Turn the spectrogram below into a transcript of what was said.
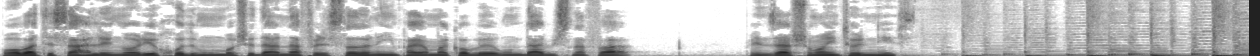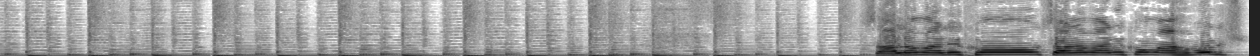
بابت سهلنگاری خودمون باشه در نفرستادن این پیامک ها به اون ده بیست نفر؟ به نظر شما اینطوری نیست؟ سلام علیکم سلام علیکم احوالش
